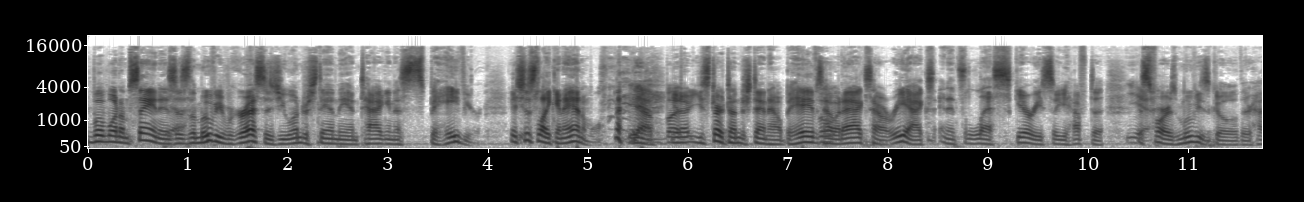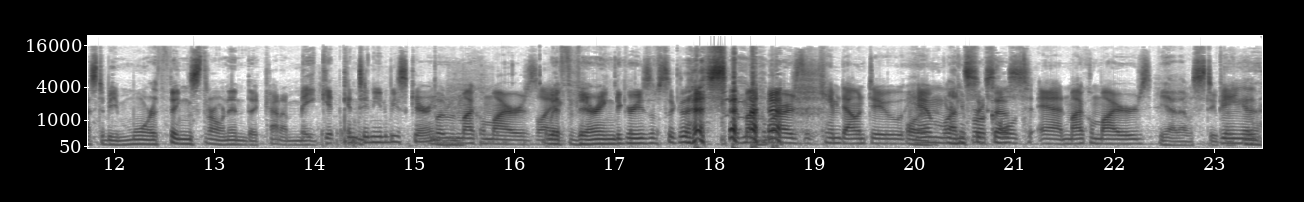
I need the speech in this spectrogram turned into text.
But what I'm saying is, Yeah. as the movie progresses, you understand the antagonist's behavior. It's just like an animal. Yeah, but you know, you start to understand how it behaves, how it acts, how it reacts, and it's less scary. So you have to, Yeah. as far as movies go, there has to be more things thrown in to kind of make it continue to be scary, but with Michael Myers, like with varying degrees of success. with Michael Myers, it came down to Or him working for a cult and Michael Myers yeah, that was stupid. being a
